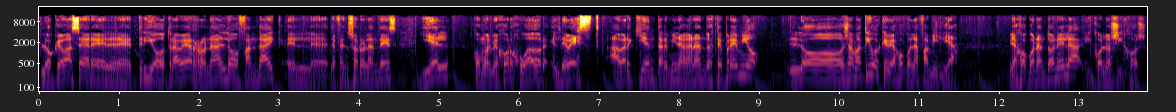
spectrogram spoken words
lo que va a ser el eh, trío otra vez. Ronaldo, Van Dijk, el eh, defensor holandés. Y él como el mejor jugador, el de Best. A ver quién termina ganando este premio. Lo llamativo es que viajó con la familia. Viajó con Antonella y con los hijos.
